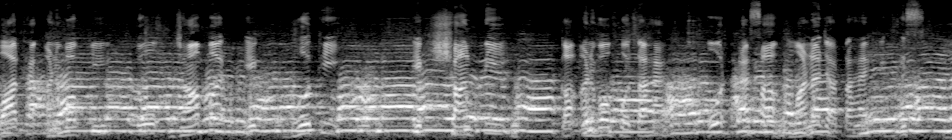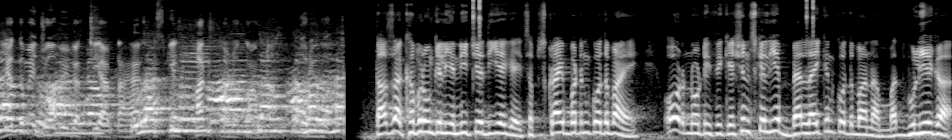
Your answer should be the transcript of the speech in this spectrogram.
बात है अनुभव की तो जहाँ पर एक बहुत ही एक शांति का अनुभव होता है। और ऐसा माना जाता है कि इस यज्ञ में जो भी व्यक्ति आता है, उसकी हर मनोकामना पूरी होती है। ताज़ा खबरों के लिए नीचे दिए गए सब्सक्राइब बटन को दबाएँ और नोटिफिकेशंस के लिए बेल आइकन को दबाना मत भूलिएगा।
